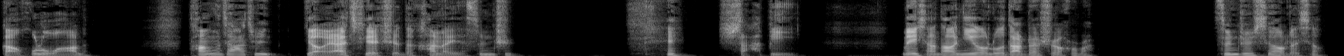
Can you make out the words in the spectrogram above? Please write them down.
干葫芦娃了。唐家俊咬牙切齿的看了眼孙志，嘿，傻逼，没想到你有落单的时候吧？孙志笑了笑，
